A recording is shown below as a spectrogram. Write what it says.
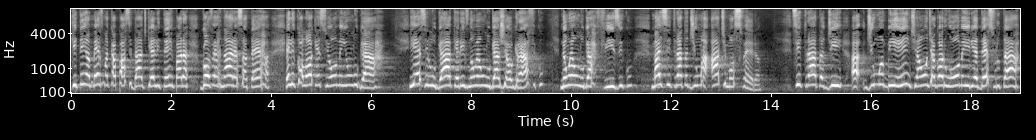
que tem a mesma capacidade que ele tem para governar essa terra. Ele coloca esse homem em um lugar. E esse lugar, queridos, não é um lugar geográfico, não é um lugar físico, mas se trata de uma atmosfera. Se trata de, de um ambiente onde agora o homem iria desfrutar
